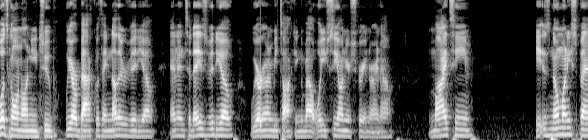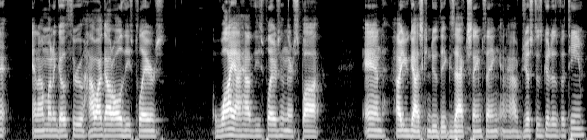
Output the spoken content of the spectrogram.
What's going on YouTube? We are back with another video and in today's video we are going to be talking about what you see on your screen right now. My team it is no money spent and I'm going to go through how I got all of these players, why I have these players in their spot, and how you guys can do the exact same thing and have just as good of a team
